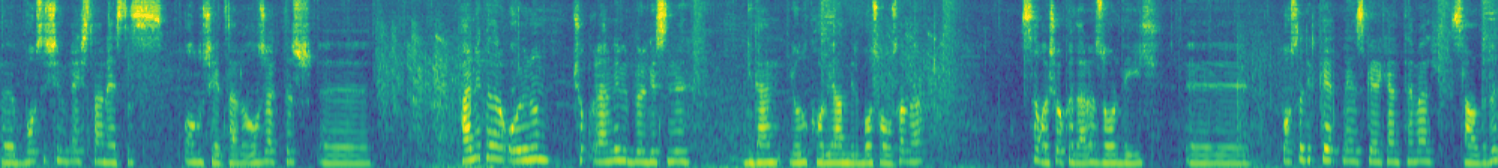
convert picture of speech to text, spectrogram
Ee, boss için 5 tane Estus oldukça yeterli olacaktır. Ee, her ne kadar oyunun çok önemli bir bölgesini giden, yolu koruyan bir boss olsa da savaşı o kadar da zor değil. Ee, boss'a dikkat etmeniz gereken temel saldırı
